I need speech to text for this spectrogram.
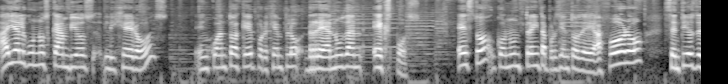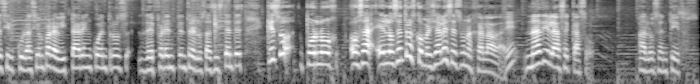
Hay algunos cambios ligeros en cuanto a que, por ejemplo, reanudan expos. Esto con un 30% de aforo, sentidos de circulación para evitar encuentros de frente entre los asistentes. Que eso, por lo, o sea, en los centros comerciales es una jalada, ¿eh? Nadie le hace caso a los sentidos.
